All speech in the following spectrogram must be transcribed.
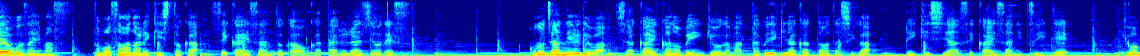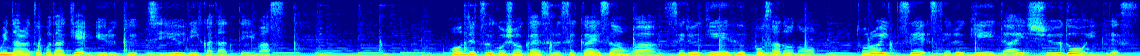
はようございます。友様の歴史とか世界遺産とかを語るラジオです。このチャンネルでは社会科の勉強が全くできなかった私が歴史や世界遺産について興味のあるとこだけゆるく自由に語っています。本日ご紹介する世界遺産はセルギエフ・ポサドのトロイツェ・セルギー大修道院です。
